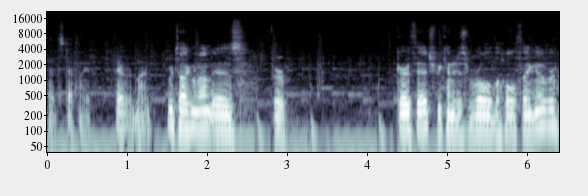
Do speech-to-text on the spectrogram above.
that's definitely a favorite of mine. What we're talking about is for girth hitch, we kind of just roll the whole thing over.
